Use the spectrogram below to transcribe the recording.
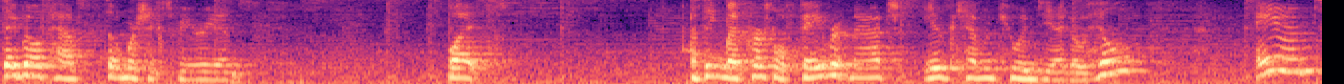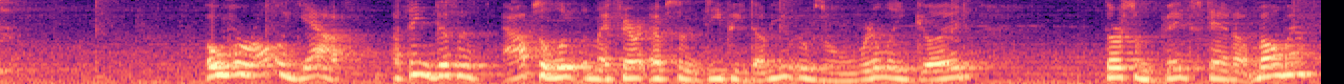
They both have so much experience. But I think my personal favorite match is Kevin Ku and Diego Hill. And overall, yeah, I think this is absolutely my favorite episode of DPW. It was really good. There are some big standout moments.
